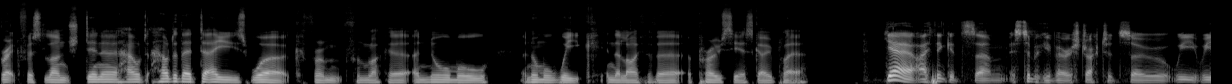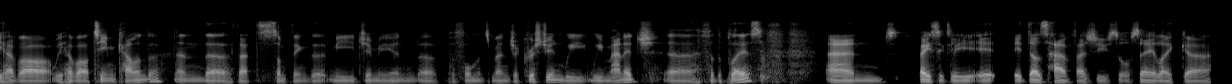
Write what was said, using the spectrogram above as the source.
breakfast, lunch, dinner. How how do their days work from from like a, a normal a normal week in the life of a, a pro CS:GO player? Yeah, I think it's um, it's typically very structured. So we, we have our we have our team calendar, and uh, that's something that me, Jimmy, and uh, performance manager Christian we we manage uh, for the players. And basically, it it does have, as you sort of say, like uh,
